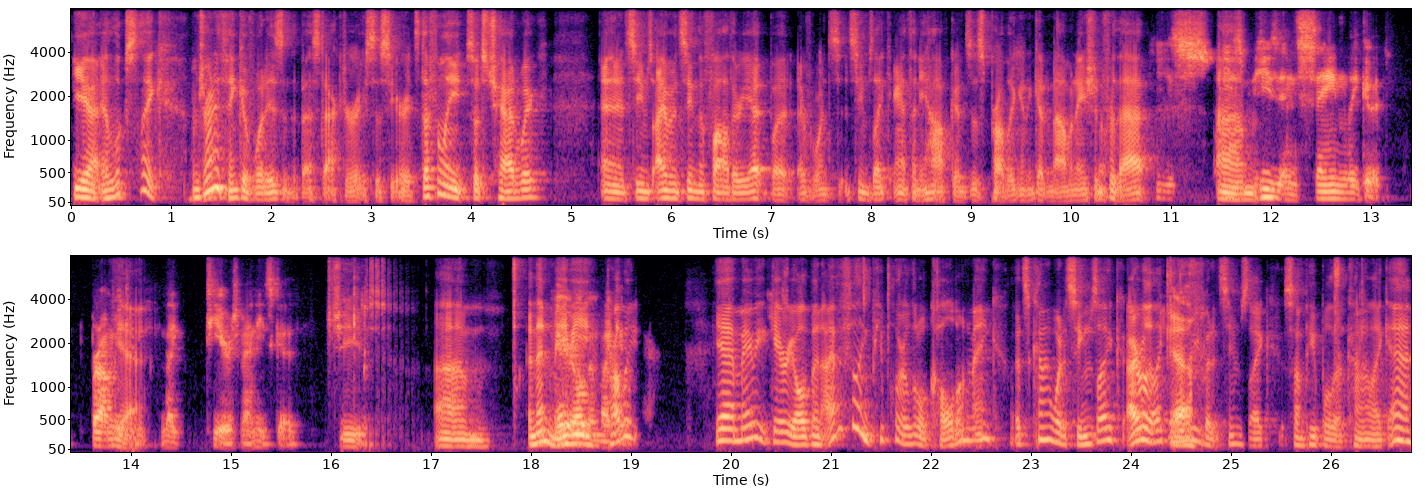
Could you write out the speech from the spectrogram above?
Yeah, it looks like I'm trying to think of what is in the best actor race this year. It's definitely so it's Chadwick, and it seems I haven't seen The Father yet, but everyone's it seems like Anthony Hopkins is probably going to get a nomination for that. He's he's, um, he's insanely good. Brought me yeah. like tears, man. He's good. Jeez. Um, and then maybe probably yeah, maybe Gary Oldman. I have a feeling people are a little cold on Mank. That's kind of what it seems like. I really like the yeah. movie, but it seems like some people are kind of like, eh,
